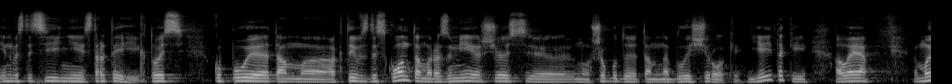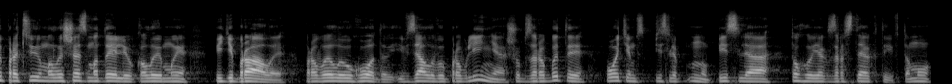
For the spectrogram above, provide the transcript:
інвестиційні стратегії. Хтось купує там е, актив з дисконтом і розуміє щось, е, ну, що буде там на ближчі роки. Є і такі. Але ми працюємо лише з моделлю, коли ми підібрали, провели угоду і взяли в управління, щоб заробити потім після, ну, після того, як зросте актив. Тому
